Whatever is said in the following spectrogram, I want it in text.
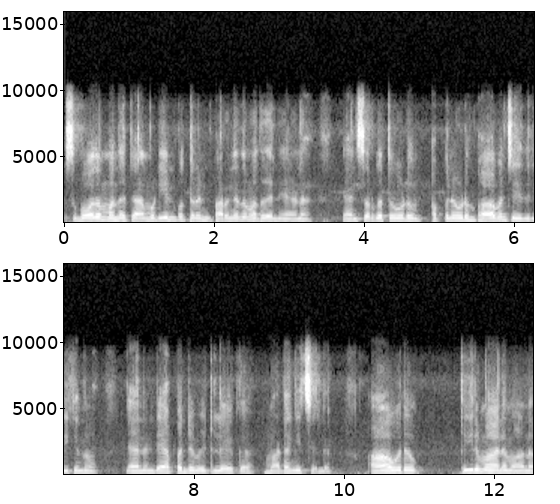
സുബോധം വന്നിട്ട് ആ മുടിയൻ പുത്രൻ പറഞ്ഞതും അത് തന്നെയാണ്. ഞാൻ സ്വർഗത്തോടും അപ്പനോടും പാപം ചെയ്തിരിക്കുന്നു. ഞാൻ എന്റെ അപ്പന്റെ വീട്ടിലേക്ക് മടങ്ങിച്ചെല്ലും. ആ ഒരു തീരുമാനമാണ്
